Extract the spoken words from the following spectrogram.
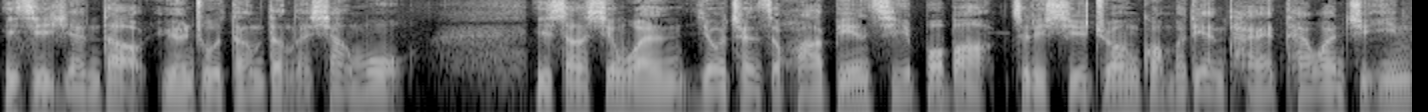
以及人道援助等等的项目。以上新闻由陈子华编辑播报，这里是中央广播电台台湾之音。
